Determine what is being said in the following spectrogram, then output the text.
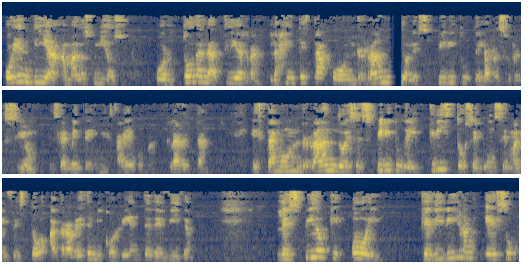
Hoy en día, amados míos, por toda la tierra, la gente está honrando el espíritu de la resurrección, especialmente en esta época, claro está. Están honrando ese espíritu del Cristo según se manifestó a través de mi corriente de vida. Les pido que hoy, que dirijan eso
